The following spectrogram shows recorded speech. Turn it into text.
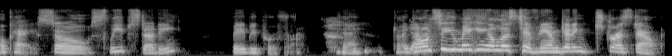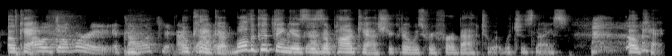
Okay, so sleep study, baby proofer. Okay. I Yes. don't see you making a list, Tiffany. I'm getting stressed out. Okay. Oh, don't worry, it's all up here. I've okay, good. it. Well, the good thing I've is, is a podcast. You could always refer back to it, which is nice. Okay.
